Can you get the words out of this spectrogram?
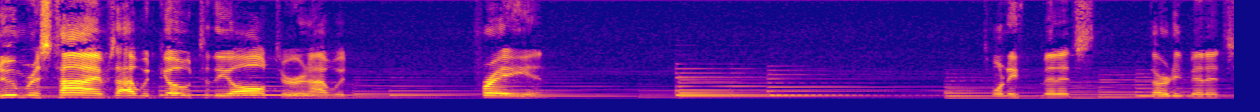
numerous times I would go to the altar and I would pray and 20 minutes, 30 minutes,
